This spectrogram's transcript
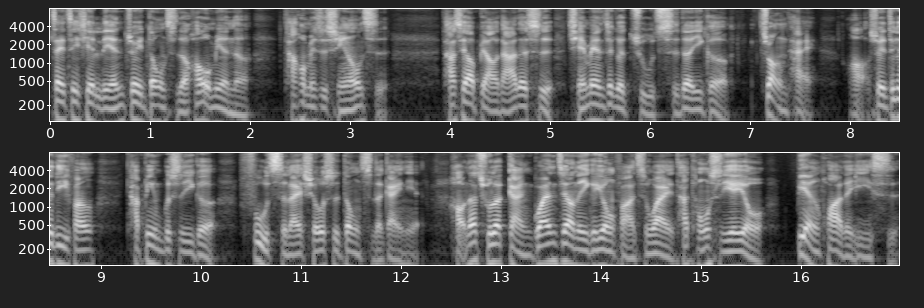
在这些连缀动词的后面呢，它后面是形容词，它是要表达的是前面这个主词的一个状态。好，所以这个地方。它并不是一个副词来修饰动词的概念。好，那除了感官这样的一个用法之外，它同时也有变化的意思。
